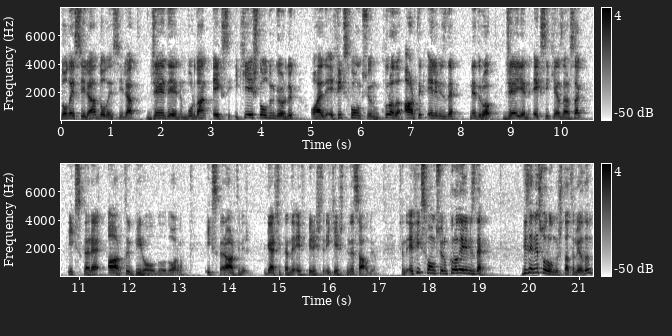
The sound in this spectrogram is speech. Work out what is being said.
Dolayısıyla dolayısıyla c değerinin buradan eksi 2'ye eşit olduğunu gördük. O halde fx fonksiyonun kuralı artık elimizde. Nedir o? c yerine eksi 2 yazarsak x kare artı 1 olduğu doğru mu? x kare artı 1. Gerçekten de f1 eşittir 2 eşitliğini sağlıyor. Şimdi fx fonksiyonun kuralı elimizde. Bize ne sorulmuştu hatırlayalım.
